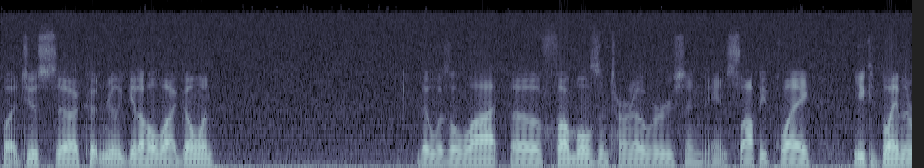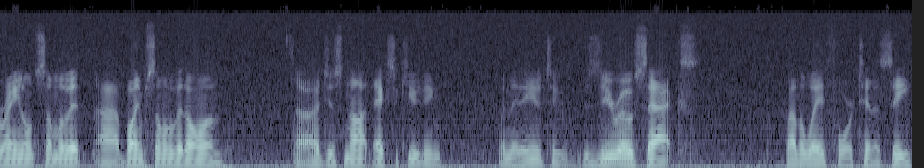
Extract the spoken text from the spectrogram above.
but just uh, couldn't really get a whole lot going. There was a lot of fumbles and turnovers and, and sloppy play. You could blame the rain on some of it. I blame some of it on uh, just not executing when they needed to. Zero sacks, by the way, for Tennessee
